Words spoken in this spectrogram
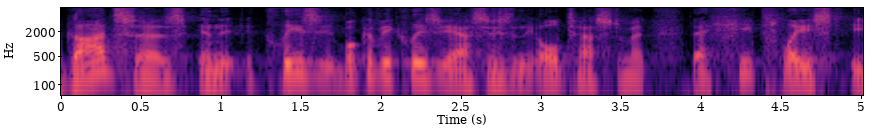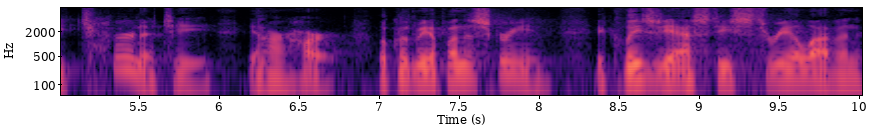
God says in the Ecclesi- book of Ecclesiastes in the Old Testament that He placed eternity in our heart. Look with me up on the screen. Ecclesiastes 3:11.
